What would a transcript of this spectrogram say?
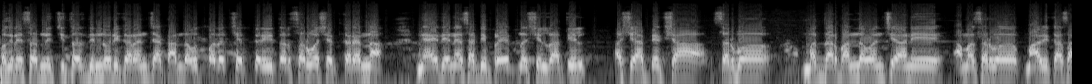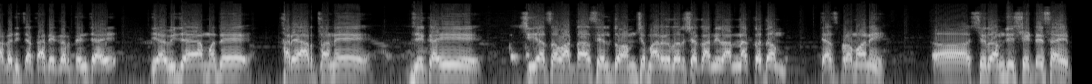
बगरे सर निश्चितच दिंडोरीकरांच्या कांदा उत्पादक शेतकरी इतर सर्व शेतकऱ्यांना न्याय देण्यासाठी प्रयत्नशील राहतील अशी अपेक्षा सर्व मतदार बांधवांची आणि आम्हा सर्व महाविकास आघाडीच्या कार्यकर्त्यांची आहे. या विजयामध्ये खऱ्या अर्थाने जे काही शियाचा वाटा असेल तो आमचे मार्गदर्शक अनिल अण्णा कदम त्याचप्रमाणे श्रीरामजी शेटे साहेब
